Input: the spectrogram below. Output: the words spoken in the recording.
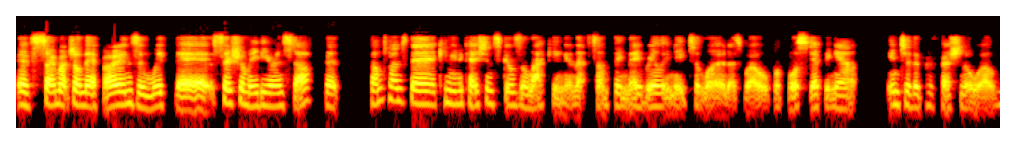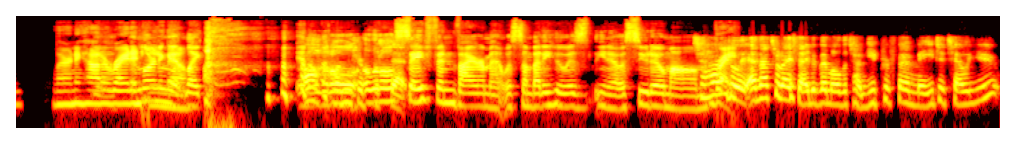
they have so much on their phones and with their social media and stuff that sometimes their communication skills are lacking, and that's something they really need to learn as well before stepping out into the professional world. Learning how to Yeah. write and an learning email. it like in Oh, a little a little safe environment with somebody who is you know a pseudo mom. Totally. And that's what I say to them all the time. You'd prefer me to tell you,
